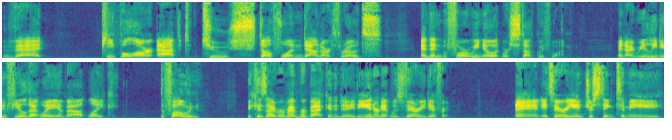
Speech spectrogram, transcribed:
that people are apt to stuff one down our throats, and then before we know it, we're stuck with one. And I really do feel that way about like the phone because I remember back in the day the internet was very different. And it's very interesting to me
